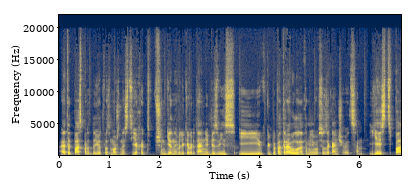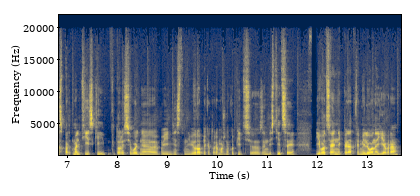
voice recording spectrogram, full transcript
Этот паспорт дает возможность ехать в Шенген и Великобританию без виз, и как бы по тревелу на этом у него все заканчивается. Есть паспорт мальтийский, который сегодня единственный в Европе, который можно купить э, за инвестиции. Его ценник порядка миллиона евро.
